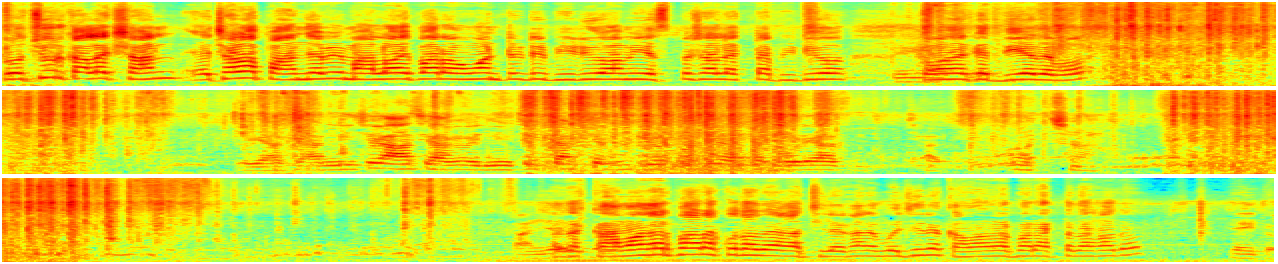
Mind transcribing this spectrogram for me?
প্রচুর কালেকশন। এছাড়া পাঞ্জাবি মালয় পাড়া ওমান টেডির ভিডিও আমি স্পেশাল একটা ভিডিও তোমাদেরকে দিয়ে দেবো। আর নিচে আছে আমি ওই নিচে চারটে ভিডিও একটা করে আর ছাড়ছি। আচ্ছা। আচ্ছা কামাগার পাড়া কোথায় দেখাচ্ছিল? এখানে বলছিলে কামাগার পাড়া একটা দেখা তো। এই তো।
